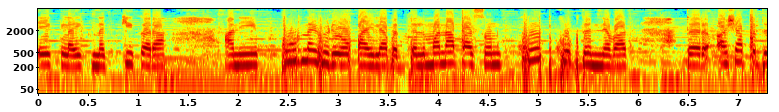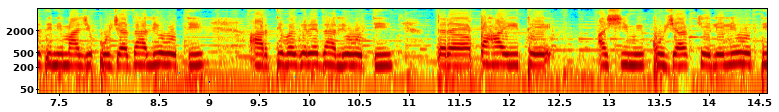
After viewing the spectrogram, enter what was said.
एक लाईक नक्की करा. आणि पूर्ण व्हिडिओ पाहिल्याबद्दल मनापासून खूप खूप धन्यवाद. तर अशा पद्धतीने माझी पूजा झाली होती. आरती वगैरे झाली होती. तर पहा इथे अशी मी पूजा केलेली होती.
